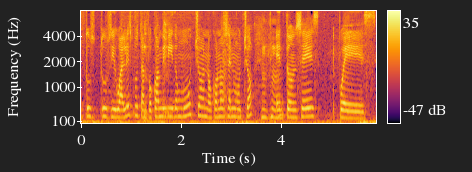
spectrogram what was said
tus, tus iguales pues tampoco han vivido mucho, no conocen mucho. Entonces, pues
